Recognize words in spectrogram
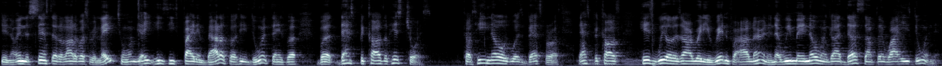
you know, in the sense that a lot of us relate to him. Yeah, he's he's fighting battles for us. He's doing things, but but that's because of his choice, because he knows what's best for us. That's because his will is already written for our learning, that we may know when God does something why He's doing it.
